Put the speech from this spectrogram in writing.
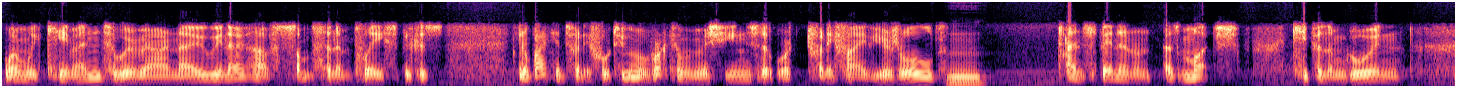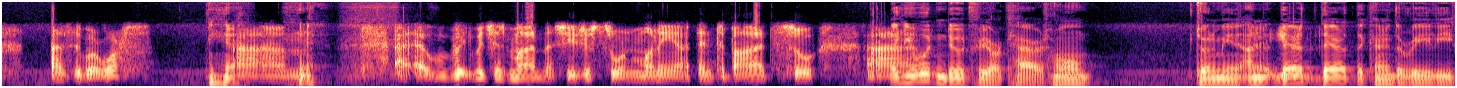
when we came into where we are now, we now have something in place because, you know, back in 2014 we were working with machines that were 25 years old mm. and spending as much keeping them going as they were worth. Yeah. Um, uh, which is madness. You're just throwing money into bad. So uh, like you wouldn't do it for your car at home. Do you know what I mean? And they're they're the kind of the really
